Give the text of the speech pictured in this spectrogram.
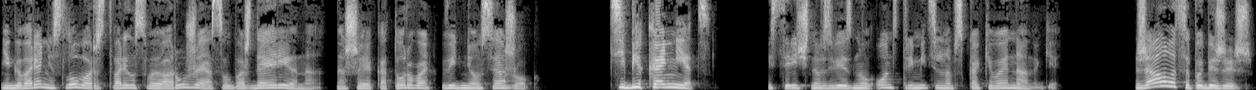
Не говоря ни слова, растворил свое оружие, освобождая Рена, на шее которого виднелся ожог. «Тебе конец!» – истерично взвизнул он, стремительно вскакивая на ноги. «Жаловаться побежишь?»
